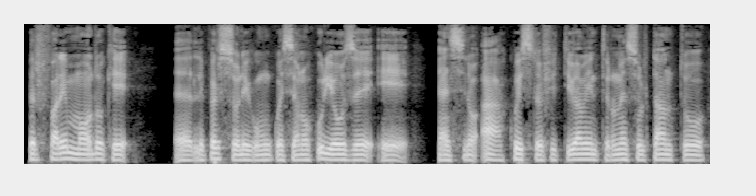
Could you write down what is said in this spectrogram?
per fare in modo che eh, le persone comunque siano curiose e pensino, ah, questo effettivamente non è soltanto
